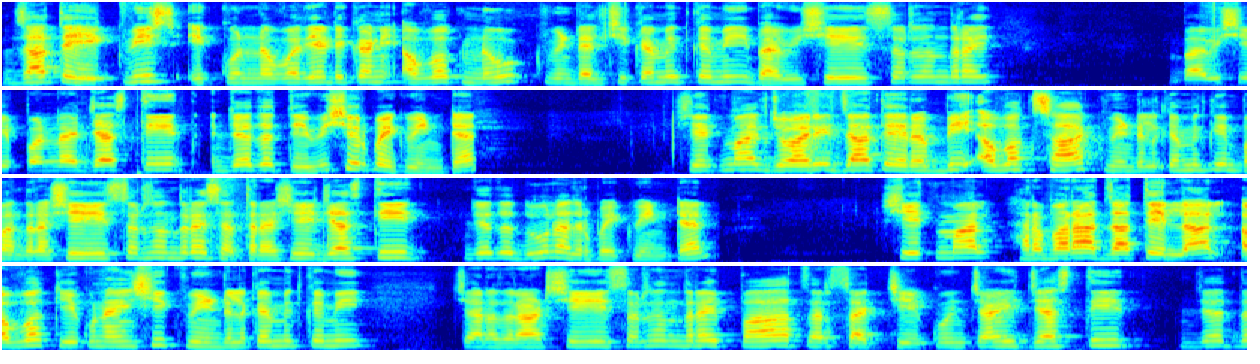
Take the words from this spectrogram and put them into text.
जाते एकवीस एकोणनव्वद या ठिकाणी अवक नऊ क्विंटलची कमीत कमी बावीसशे सरसंद्राई बावीसशे पन्नास जास्तीत जास्त तेवीसशे रुपये क्विंटल. शेतमाल ज्वारी जाते रब्बी अवक सहा क्विंटल कमीत कमी पंधराशे सरसंद्रा सतराशे जास्तीत जास्त दोन हजार रुपये क्विंटल. शेतमाल हरभरा जाते लाल अवक एकोणऐंशी क्विंटल कमीत कमी चार हजार आठशे सरसंद्राई पाच हजार सातशे एकोणचाळीस जास्तीत जास्त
